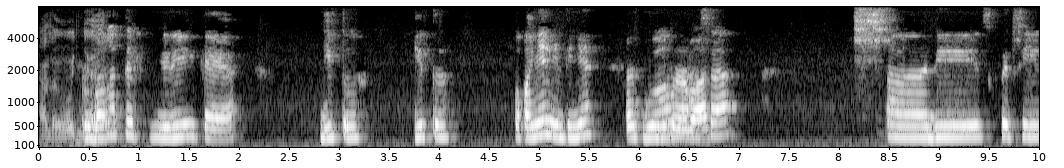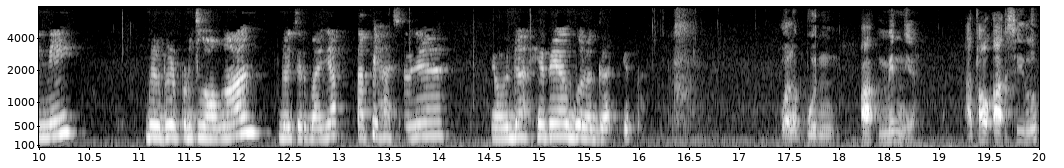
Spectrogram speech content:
Halo banget deh. Jadi kayak gitu gitu pokoknya intinya gue merasa uh, di skripsi ini bener-bener perjuangan belajar banyak tapi hasilnya ya udah akhirnya gue lega gitu walaupun A min ya atau A sih lu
